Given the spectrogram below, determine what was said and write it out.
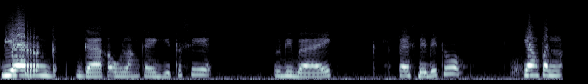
biar nggak- nggak keulang kayak gitu sih lebih baik PSBB tuh yang pen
